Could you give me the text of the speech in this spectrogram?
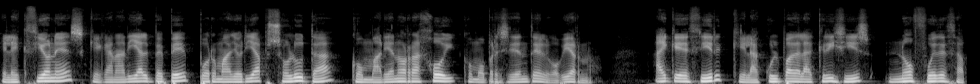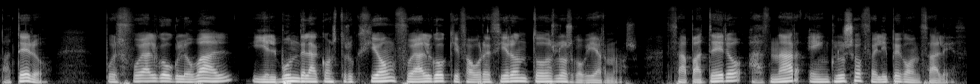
Elecciones que ganaría el PP por mayoría absoluta con Mariano Rajoy como presidente del gobierno. Hay que decir que la culpa de la crisis no fue de Zapatero, pues fue algo global y el boom de la construcción fue algo que favorecieron todos los gobiernos, Zapatero, Aznar e incluso Felipe González.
